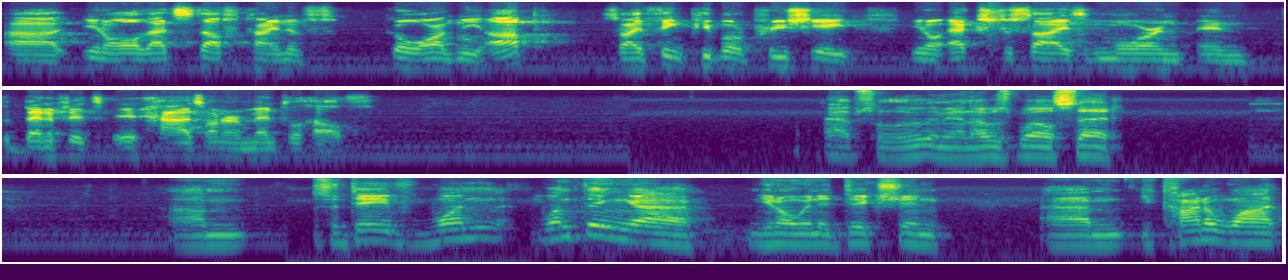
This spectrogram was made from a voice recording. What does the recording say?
uh, you know all that stuff kind of go on the up. So i think people appreciate you know exercising more and, and the benefits it has on our mental health. Absolutely man. That was well said. Um, so dave one one thing uh, you know in addiction um, you kind of want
